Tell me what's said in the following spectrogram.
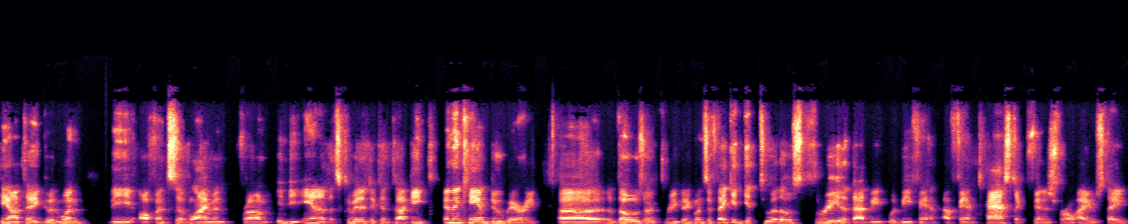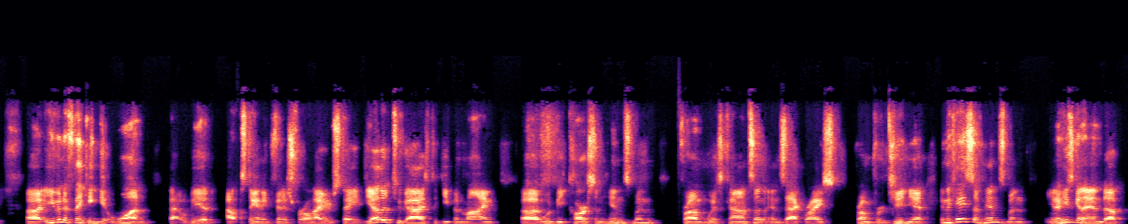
Kiyaunta Goodwin, the offensive lineman from Indiana that's committed to Kentucky, and then Kam Dewberry. Uh, those are three big ones. If they could get two of those three, that that be would be fan, a fantastic finish for Ohio State. Uh, even if they can get one, that would be an outstanding finish for Ohio State. The other two guys to keep in mind uh, would be Carson Hinzman from Wisconsin and Zach Rice from Virginia. In the case of Hinzman, you know he's going to end up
